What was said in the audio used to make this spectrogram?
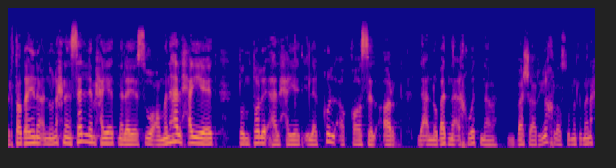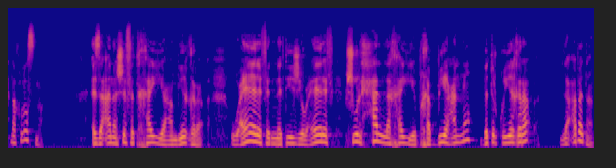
ارتضينا أنه نحن نسلم حياتنا ليسوع ومن هالحياة تنطلق هالحياة إلى كل أقاصي الأرض لأنه بدنا إخوتنا البشر يخلصوا مثل ما نحن خلصنا. إذا أنا شفت خي عم يغرق وعارف النتيجة وعارف شو الحل لخي بخبيه عنه؟ بتركه يغرق؟ لا أبدا.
